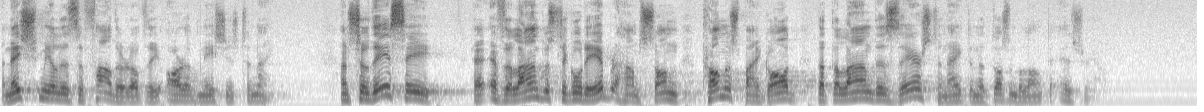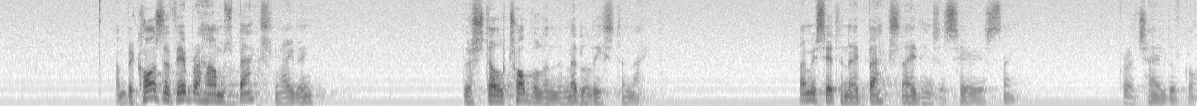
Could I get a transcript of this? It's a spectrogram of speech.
And Ishmael is the father of the Arab nations tonight. And so they say uh, if the land was to go to Abraham's son, promised by God that the land is theirs tonight and it doesn't belong to Israel. And because of Abraham's backsliding, there's still trouble in the Middle East tonight. Let me say tonight backsliding is a serious thing for a child of God.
